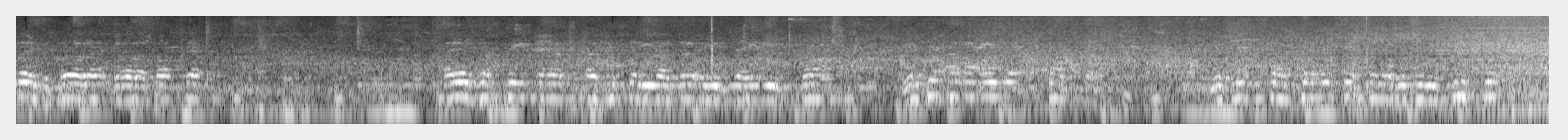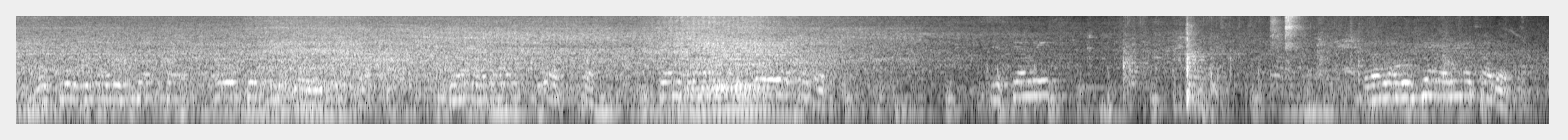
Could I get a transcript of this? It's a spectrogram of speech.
Rovers before, uh, before I boxed it. Players have been there, as you said, you know, 30 and 80 spots. You get a mind that stops it. You get the conservative and everything is decent. You see the way you get that, everything is decent. Yeah, that's just it. Yeah, that's just it. You feel me? Dalla Lucia Camino Padosa.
